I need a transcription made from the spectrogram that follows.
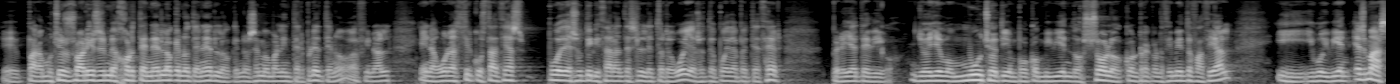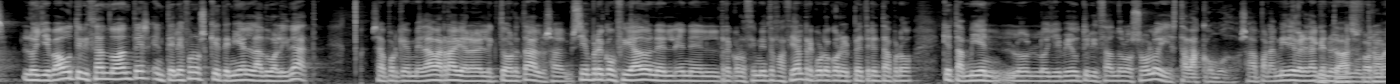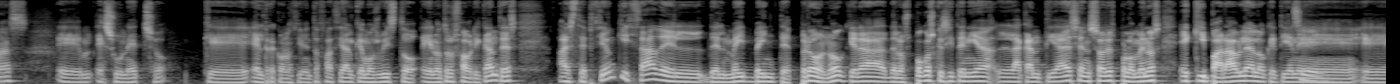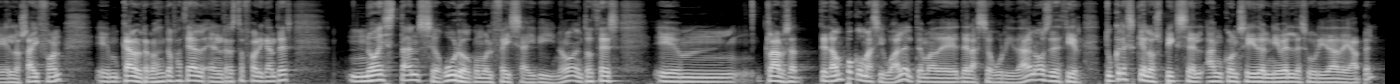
eh, para muchos usuarios es mejor tenerlo que no tenerlo, que no se me malinterprete, ¿no? Al final, en algunas circunstancias puedes utilizar antes el lector de huellas o te puede apetecer, pero ya te digo, yo llevo mucho tiempo conviviendo solo con reconocimiento facial y, y voy bien. Es más, lo llevaba utilizando antes en teléfonos que tenían la dualidad. O sea, porque me daba rabia el lector tal. O sea, siempre he confiado en el, reconocimiento facial. Recuerdo con el P30 Pro que también lo, llevé utilizándolo solo y estaba cómodo. O sea, para mí de verdad que no es De todas formas, eh, es un hecho que el reconocimiento facial que hemos visto en otros fabricantes, a excepción quizá del, Mate 20 Pro, ¿no? Que era de los pocos que sí tenía la cantidad de sensores por lo menos equiparable a lo que tiene eh, los iPhone. Eh, claro, el reconocimiento facial en el resto de fabricantes no es tan seguro como el Face ID, ¿no? Entonces, em, claro, o sea, te da un poco más igual el tema de, de la seguridad, ¿no? Es decir, ¿tú crees que los Pixel han conseguido el nivel de seguridad de Apple?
